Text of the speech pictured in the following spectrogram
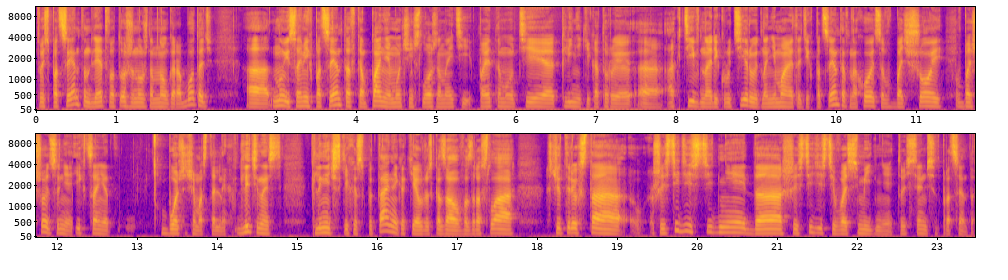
то есть пациентам для этого тоже нужно много работать. А, ну и самих пациентов компаниям очень сложно найти. Поэтому те клиники, которые а, активно рекрутируют, нанимают этих пациентов, находятся в большой, в большой цене. Их ценят больше, чем остальных. Длительность клинических испытаний, как я уже сказал, возросла с 460 дней до 68 дней, то есть 70%. То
